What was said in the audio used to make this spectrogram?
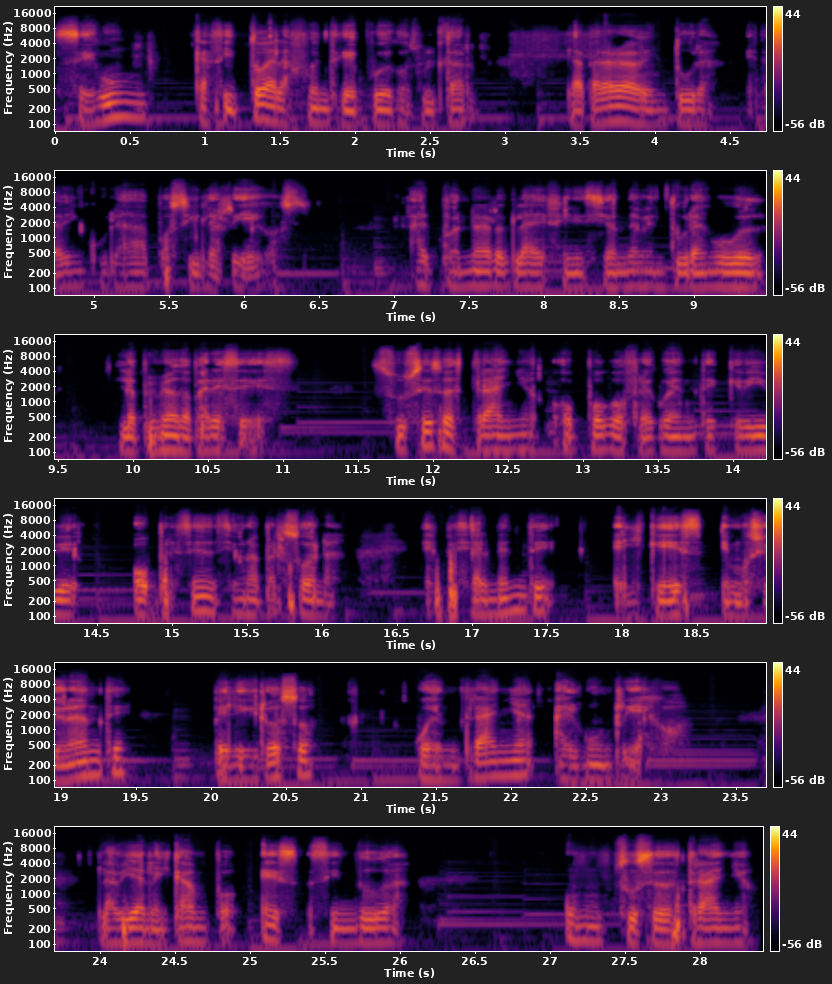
Según casi todas las fuentes que pude consultar, la palabra aventura está vinculada a posibles riesgos. Al poner la definición de aventura en Google, lo primero que aparece es suceso extraño o poco frecuente que vive o presencia una persona, especialmente el que es emocionante, peligroso o entraña algún riesgo. La vida en el campo es, sin duda, un suceso extraño,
